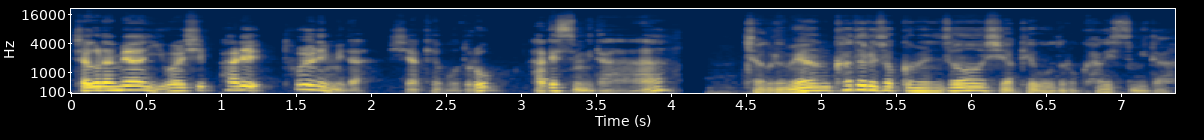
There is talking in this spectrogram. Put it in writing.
자 그러면 2월 18일 토요일입니다. 시작해 보도록 하겠습니다. 자 그러면 카드를 섞으면서 시작해 보도록 하겠습니다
